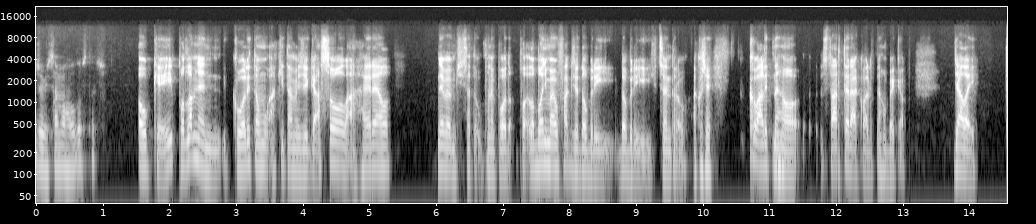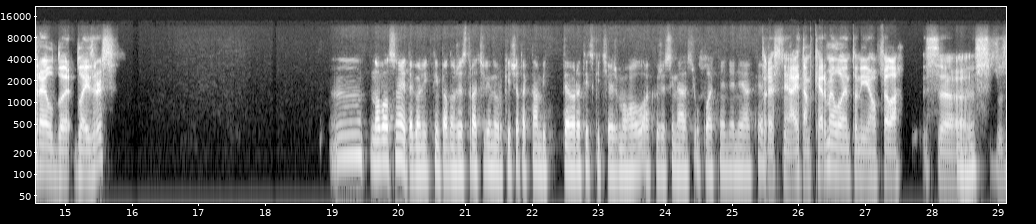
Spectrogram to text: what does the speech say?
že by sa mohol dostať. OK, podľa mňa kvôli tomu, aký tam je, že Gasol a Herel, neviem, či sa to úplne pod... po, lebo oni majú fakt, že dobrý, dobrých centrov. Akože kvalitného startera a kvalitného backup. Ďalej, Trail Bla- Blazers. Mm, no vlastne nie, tak oni tým pádom, že stratili Nurkiča, tak tam by teoreticky tiež mohol akože si nájsť uplatnenie nejaké. Presne, a je tam Carmelo Anthony, jeho fela z, Mhm. z, z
